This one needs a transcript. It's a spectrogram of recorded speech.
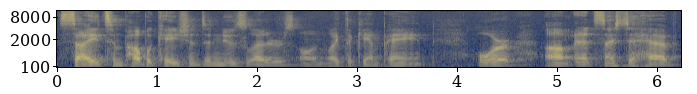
sites and publications and newsletters on like the campaign. Or, um, and it's nice to have,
